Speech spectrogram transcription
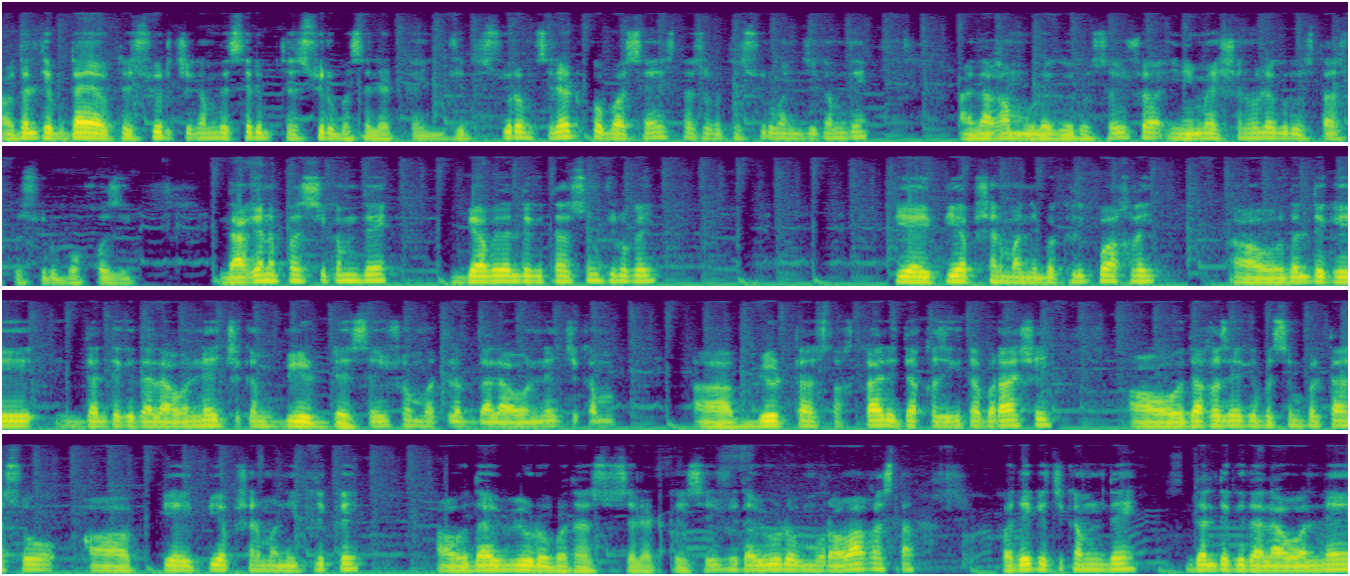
او دلته به دا یو تصویر چې کوم دی صرف تصویر به سلیکټ کړئ چې تصویر هم سلیکټ کو بس تاسو به تصویر باندې کوم دی هغه هم ولګوي صحیح شو انیمیشن ولګوي تاسو تصویر به خوځي دا غنه پس کوم دی بیا به دلته تاسو هم چې لګئ پی آی پی اپشن باندې به کلیک واخلئ او دلته کې دلته کې د لاولنې چې کوم بیډ دی صحیح شو مطلب د لاولنې چې کوم بیډ تاسو ښکاری د قضیه ته براشي او دغه ځای کې به سمپل تاسو پی آی پی اپشن باندې کلیک کړئ او دا ویډیو به تاسو سلیکټ کړئ چې دا ویډیو مو راوغسته په دې کې چې کوم دی دلته کې د لاولنې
